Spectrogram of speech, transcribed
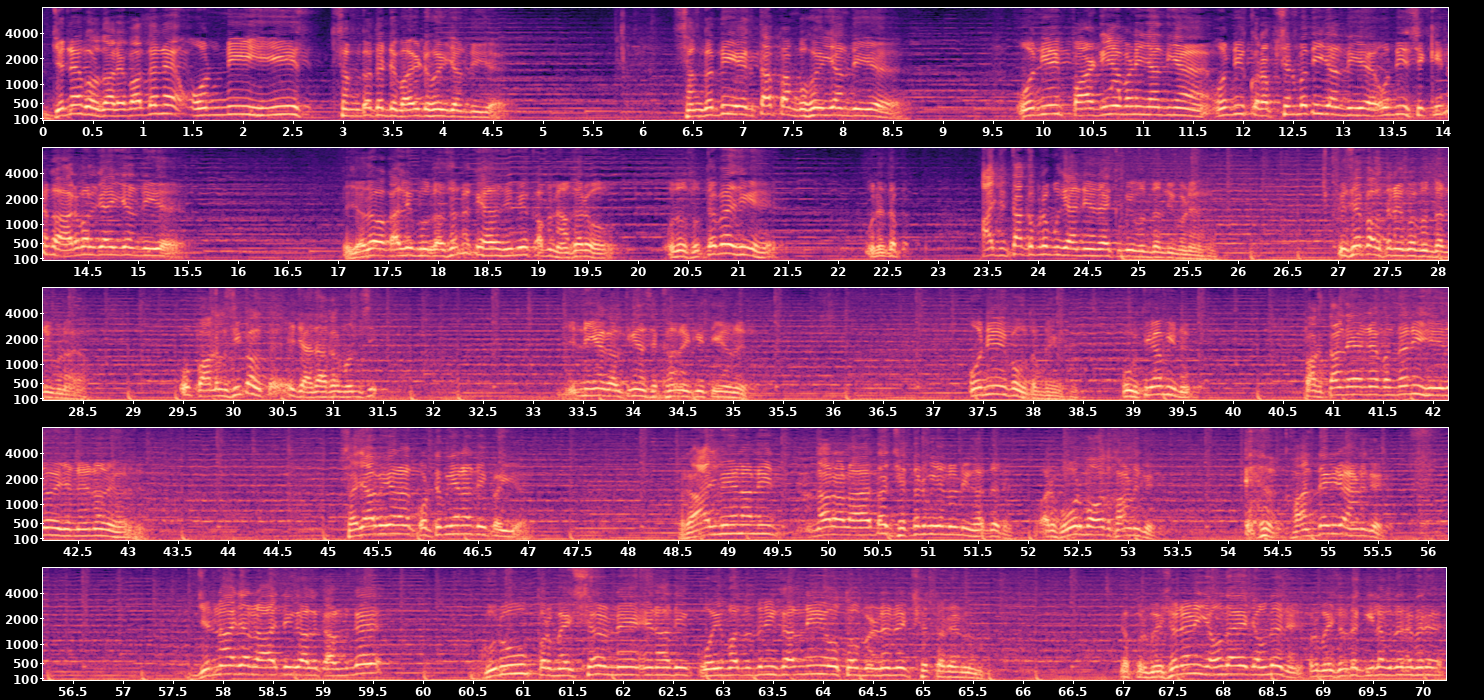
ਜਿੰਨੇ ਗੁਰਦਾਰੇ ਵੱਧਦੇ ਨੇ, ਓਨੀ ਹੀ ਸੰਗਤ ਡਿਵਾਈਡ ਹੋਈ ਜਾਂਦੀ ਹੈ। ਸੰਗਤ ਦੀ ਏਕਤਾ ਭੰਗ ਹੋਈ ਜਾਂਦੀ ਹੈ। ਉਨੀਆਂ ਹੀ ਪਾਰਟੀਆਂ ਬਣੀ ਜਾਂਦੀਆਂ ਉਨੀ ਕਰਪਸ਼ਨ ਵਧੀ ਜਾਂਦੀ ਹੈ ਉਨੀ ਸਿੱਖੀ ਨਗਾਰ ਵੱਲ ਜਾਈ ਜਾਂਦੀ ਹੈ। ਤੇ ਜਦੋਂ ਅਕਾਲੀ ਫੂਲਾ ਸਾਹਿਬ ਨੇ ਕਿਹਾ ਸੀ ਵੀ ਇਹ ਕੰਮ ਨਾ ਕਰੋ, ਉਦੋਂ ਸੁੱਤੇ ਪਏ ਸੀ ਇਹ। ਉਹਨੇ ਤਾਂ ਅੱਜ ਤੱਕ ਬ੍ਰਹਮ ਗਿਆਨੀਆਂ ਦਾ ਇੱਕ ਵੀ ਮੰਦਰ ਨਹੀਂ ਬਣਿਆ ਹੋਇਆ। ਕਿਸੇ ਭਗਤ ਨੇ ਕੋਈ ਮੰਦਰ ਨਹੀਂ ਬਣਾਇਆ। ਉਹ ਪਾਗਲ ਸੀ ਭਗਤ, ਇਹ ਜ਼ਿਆਦਾ ਅਕਲਮੰਦ ਸੀ। ਜਿੰਨੀਆਂ ਗਲਤੀਆਂ ਸਿੱਖਾਂ ਨੇ ਕੀਤੀਆਂ ਨੇ, ਉਹਨੀਆਂ ਹੀ ਭੁਗਤਣਗੇ ਭੁਗਤੀਆਂ ਵੀ ਨੇ। ਭਗਤਾਂ ਦੇ ਇੰਨੇ ਬੰਦੇ ਨਹੀਂ ਸ਼ਹੀਦ ਹੋਏ ਜਿੰਨੇ ਇਹਨਾਂ ਦੇ ਹੋਏ। ਸਜ਼ਾ ਵੀ ਇਹਨਾਂ, ਕੁੱਟ ਵੀ ਇਹਨਾਂ ਤੇ ਪਈ ਹੈ। ਰਾਜ ਵੀ ਇਹਨਾਂ ਨੇ ਨਾਰਾ ਲਾਇਆ ਤਾਂ ਛਿੱਤਰ ਵੀ ਇਹਨਾਂ ਨੇ ਖਾਦੇ ਨੇ। ਔਰ ਹੋਰ ਬਹੁਤ ਖਾਣਗੇ। ਖਾਂਦੇ ਹੀ ਰਹਿਣਗੇ। ਜਿੰਨਾ ਜਰ ਰਾਜ ਦੀ ਗੱਲ ਕਰਨਗੇ, ਗੁਰੂ ਪਰਮੇਸ਼ਰ ਨੇ ਇਹਨਾਂ ਦੀ ਕੋਈ ਮਦਦ ਨਹੀਂ ਕਰਨੀ, ਉਥੋਂ ਮਿਲਣੇ ਨੇ ਛਿੱਤਰ ਇਹਨੂੰ ਜੇ ਪਰਮੇਸ਼ਰ ਇਹ ਨਹੀਂ ਚਾਹੁੰਦਾ, ਇਹ ਚਾਹੁੰਦੇ ਨੇ। ਪਰਮੇਸ਼ਰ ਤਾਂ ਕੀ ਲੱਗਦੇ ਨੇ ਫਿਰ? ਇਹ?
